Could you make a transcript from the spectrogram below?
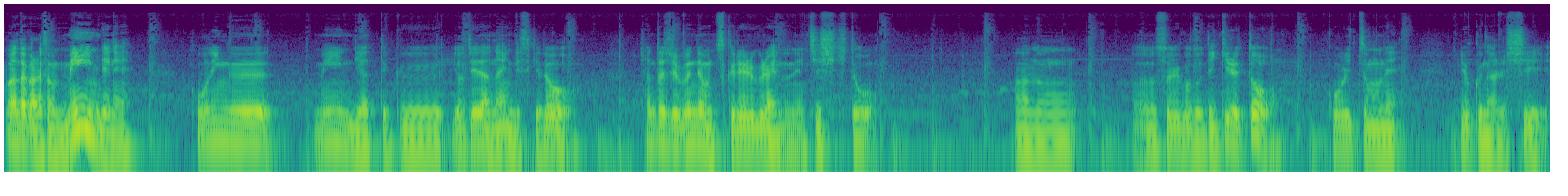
まあ、だからそのメインでねコーディングメインでやっていく予定ではないんですけどちゃんと自分でも作れるぐらいのね知識とあのそういうことできると効率もね良くなるし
